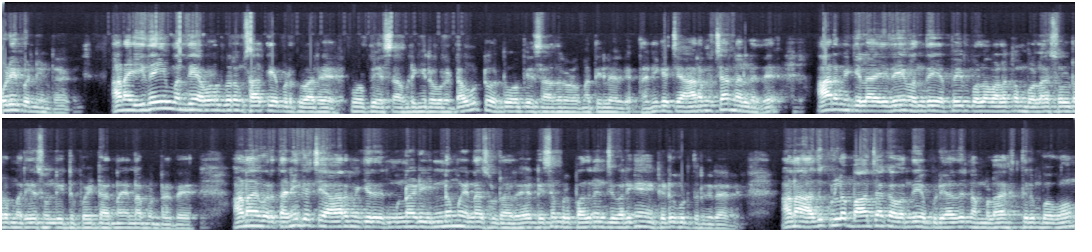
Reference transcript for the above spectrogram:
முடிவு பண்ணிடுறாரு. ஆனால் இதையும் வந்து எவ்வளோ தூரம் சாத்தியப்படுத்துவார் ஓபிஎஸ் அப்படிங்கிற ஒரு டவுட் வந்து ஓபிஎஸ் ஆதரவு மத்தியில் இருக்குது தனி கட்சி ஆரம்பித்தா நல்லது. ஆரம்பிக்கல இதையும் வந்து எப்பயும் போல் வழக்கம் போல் சொல்கிற மாதிரியே சொல்லிட்டு போயிட்டாருன்னா என்ன பண்ணுறது ஆனால் இவர் தனி கட்சி ஆரம்பிக்கிறதுக்கு முன்னாடி இன்னமும் என்ன சொல்கிறாரு டிசம்பர் பதினஞ்சு வரைக்கும் கெடு கொடுத்துருக்கிறாரு. ஆனால் அதுக்குள்ளே பாஜக வந்து எப்படியாவது நம்மளை திரும்பவும்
